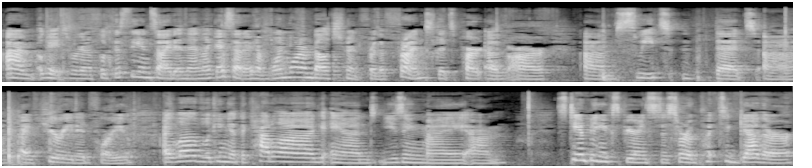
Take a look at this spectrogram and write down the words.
Um, okay, so we're gonna flip this the inside and then like I said, I have one more embellishment for the front that's part of our um, suite that uh, I've curated for you. I love looking at the catalog and using my um, stamping experience to sort of put together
